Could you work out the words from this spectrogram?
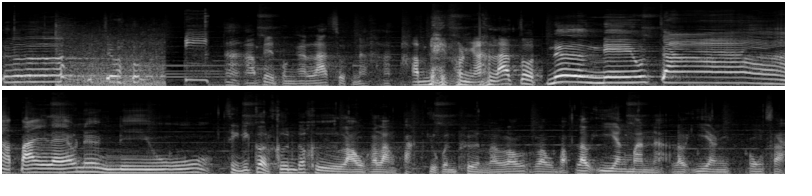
เออจูอะอัปเดตผลงานล่าสุดนะคะ อัปเดตผลงานล่าสุด 1 นิ้วจ้า ไปแล้ว1นิ้ว สิ่งที่เกิดขึ้นก็คือเรากำลังปักอยู่เพลินๆแล้วเราเราแบบเราเอียงมันอะเราเอียงองศา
